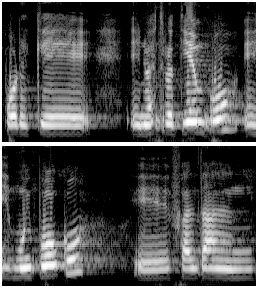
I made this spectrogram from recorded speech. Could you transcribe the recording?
porque en nuestro tiempo es muy poco, faltan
